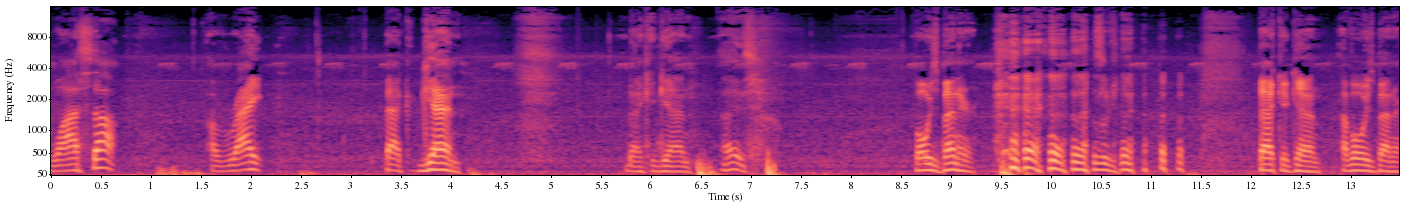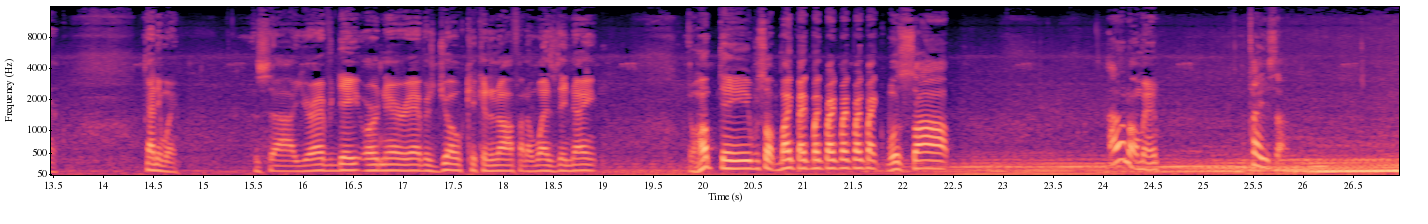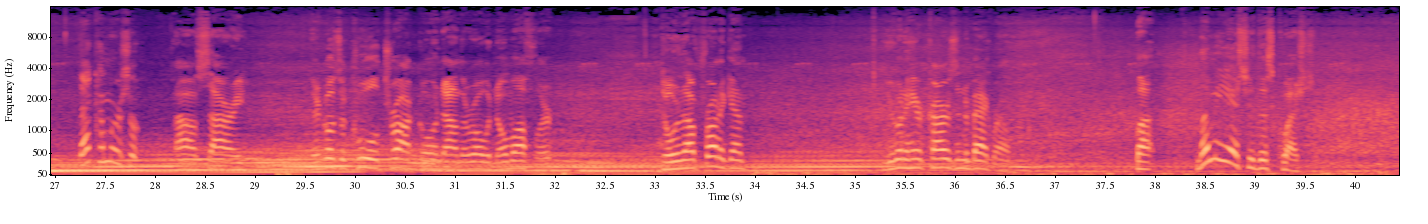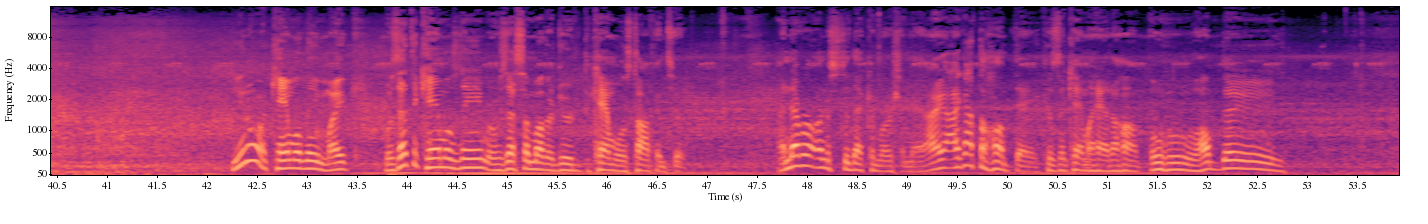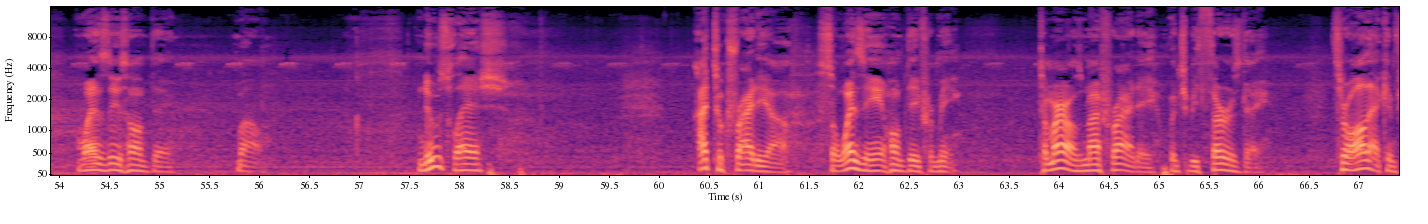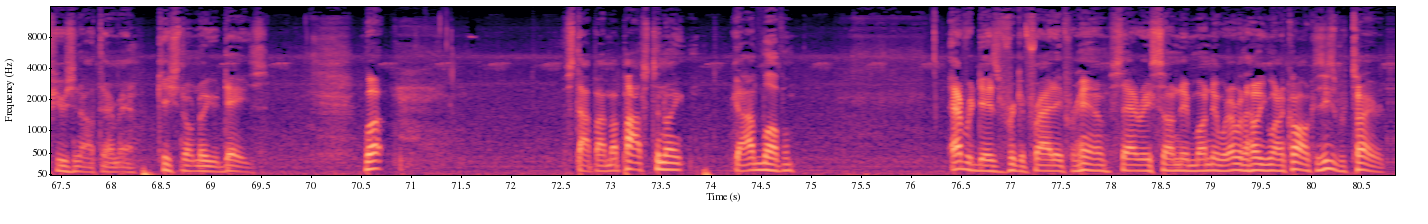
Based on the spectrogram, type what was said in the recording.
What's up? All right. Back again. Back again. Nice. I've always been here. Back again. I've always been here. Anyway, it's uh, your everyday, ordinary, average Joe kicking it off on a Wednesday night. The hump day. What's up? Mike, Mike, Mike, Mike, Mike, Mike, Mike. What's up? I don't know, man. I'll tell you something. That commercial. Oh, sorry. There goes a cool truck going down the road with no muffler. Doing it up front again. You're going to hear cars in the background. But let me ask you this question. Do you know a camel named Mike? Was that the camel's name or was that some other dude the camel was talking to? I never understood that commercial, man. I, I got the hump day because the camel had a hump. Ooh, hump day. Wednesday's hump day. Wow. Newsflash. I took Friday off, so Wednesday ain't hump day for me. Tomorrow's my Friday, which would be Thursday. Throw all that confusion out there, man, in case you don't know your days. But, stop by my pops tonight. God love him. Every day is a freaking Friday for him. Saturday, Sunday, Monday, whatever the hell you want to call it, because he's retired.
